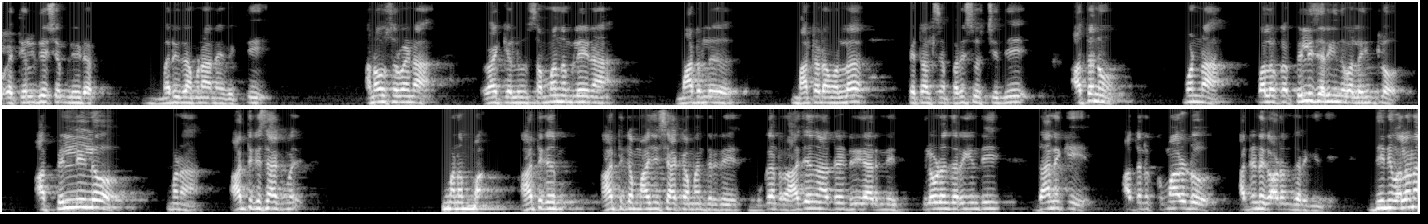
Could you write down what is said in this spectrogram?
ఒక తెలుగుదేశం లీడర్ మరి రమణ అనే వ్యక్తి. అనవసరమైన వ్యాఖ్యలు సంబంధం లేని మాటలు మాట్లాడడం వల్ల పెట్టాల్సిన పరిస్థితి వచ్చింది. అతను మొన్న వాళ్ళ ఒక పెళ్ళి జరిగింది వాళ్ళ ఇంట్లో. ఆ పెళ్ళిలో మన ఆర్థిక శాఖ మన ఆర్థిక ఆర్థిక మాజీ శాఖ మంత్రిని బుగ్గన రాజేంద్రనాథ్ రెడ్డి గారిని పిలవడం జరిగింది. దానికి అతని కుమారుడు అటెండ్ కావడం జరిగింది. దీని వలన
